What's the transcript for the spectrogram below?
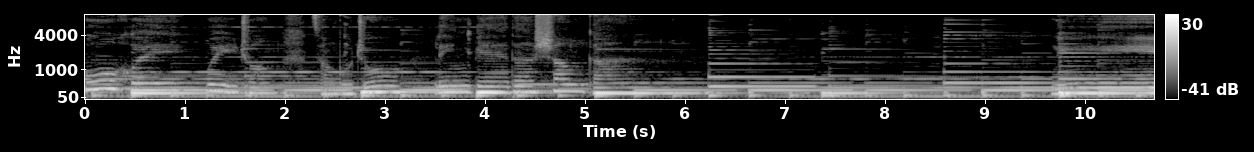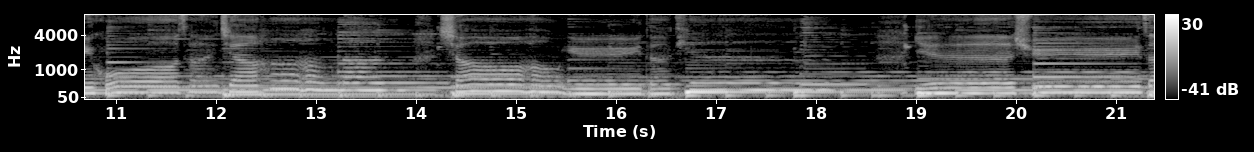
不会伪装，藏不住临别的伤感。你活在江南，小雨的天。也许再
